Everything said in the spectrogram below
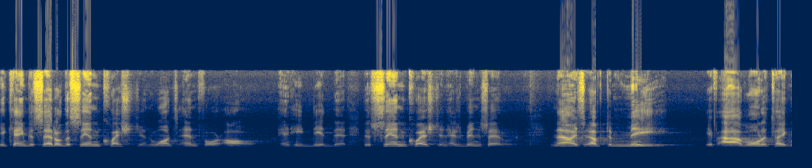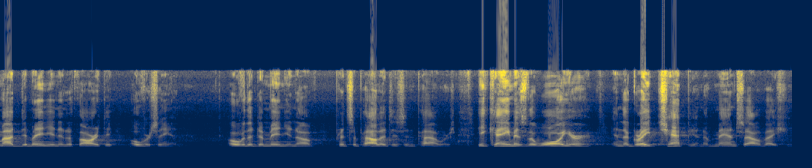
He came to settle the sin question once and for all, and he did that. The sin question has been settled. Now it's up to me if I want to take my dominion and authority over sin, over the dominion of principalities and powers. He came as the warrior and the great champion of man's salvation.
